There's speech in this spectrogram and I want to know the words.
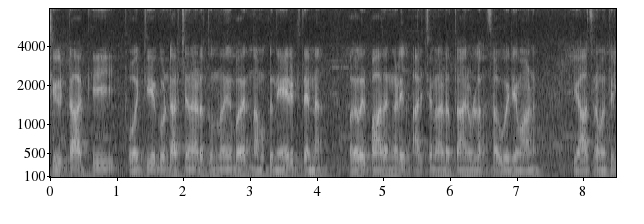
ചീട്ടാക്കി പോറ്റിയെ കൊണ്ട് അർച്ചന നടത്തുന്നതിന് പകരം നമുക്ക് നേരിട്ട് തന്നെ ഭഗവത് പാദങ്ങളിൽ അർച്ചന നടത്താനുള്ള സൗകര്യമാണ് ഈ ആശ്രമത്തിൽ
